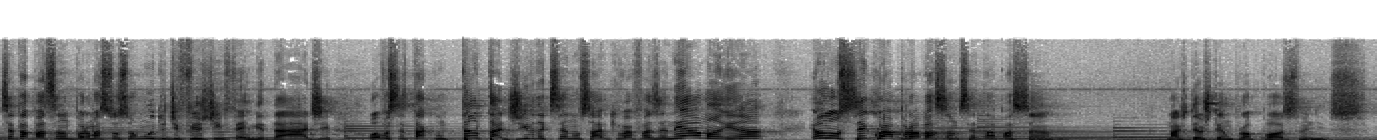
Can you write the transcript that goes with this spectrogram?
Você está passando por uma situação muito difícil de enfermidade, ou você está com tanta dívida que você não sabe o que vai fazer nem amanhã. Eu não sei qual é a provação que você está passando, mas Deus tem um propósito nisso.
